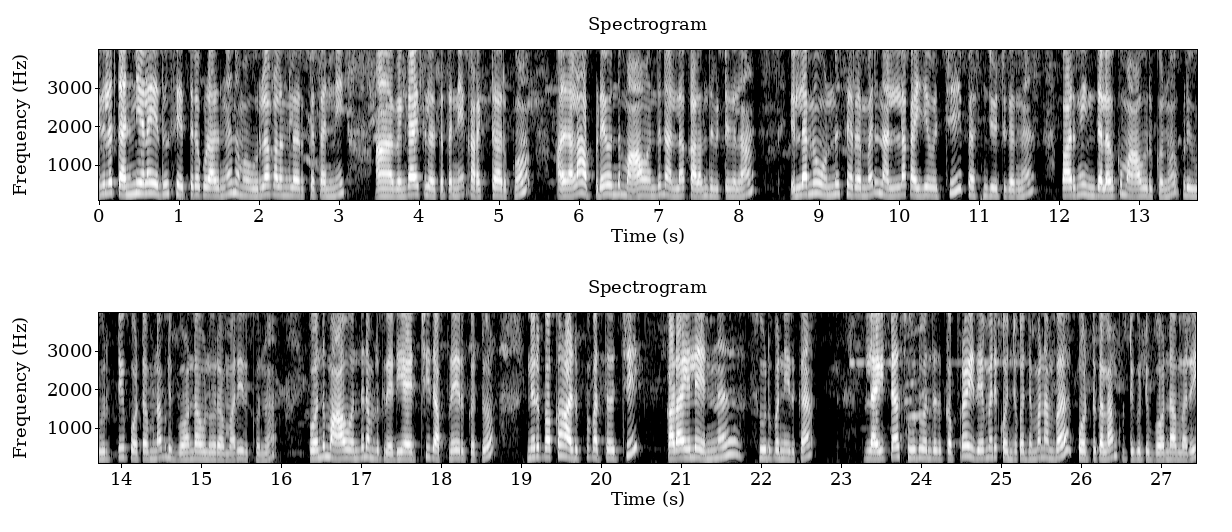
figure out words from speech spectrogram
இதில் தண்ணியெல்லாம் எதுவும் சேர்த்துடக்கூடாதுங்க. நம்ம உருளைக்கிழங்குல இருக்க தண்ணி வெங்காயத்தில் இருக்க தண்ணியே கரெக்டாக இருக்கும். அதனால் அப்படியே வந்து மாவு வந்து நல்லா கலந்து விட்டுக்கலாம். எல்லாமே ஒன்று சேர்கிற மாதிரி நல்லா கையை வச்சு பிசைஞ்சு விட்டுக்கோங்க. பாருங்கள் இந்த அளவுக்கு மாவு இருக்கணும். இப்படி உருட்டி போட்டோம்னா இப்படி போண்டா உழுவுற மாதிரி இருக்கணும். இப்போ வந்து மாவு வந்து நம்மளுக்கு ரெடி ஆகிடுச்சு இது அப்படியே இருக்கட்டும். இன்னொரு பக்கம் அடுப்பை பற்ற வச்சு கடாயில் எண்ணெய் சூடு பண்ணியிருக்கேன். லைட்டாக சூடு வந்ததுக்கப்புறம் இதே மாதிரி கொஞ்சம் கொஞ்சமாக நம்ம போட்டுக்கலாம். குட்டி குட்டி போண்டா மாதிரி.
